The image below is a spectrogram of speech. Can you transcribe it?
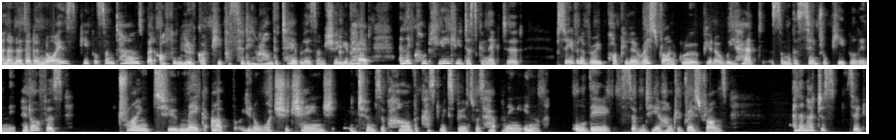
And I know that annoys people sometimes, but often yeah. you've got people sitting around the table, as I'm sure you've had, and they're completely disconnected. So even a very popular restaurant group, you know, we had some of the central people in the head office trying to make up, you know, what should change in terms of how the customer experience was happening in all their 70, 100 restaurants. And then I just said,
